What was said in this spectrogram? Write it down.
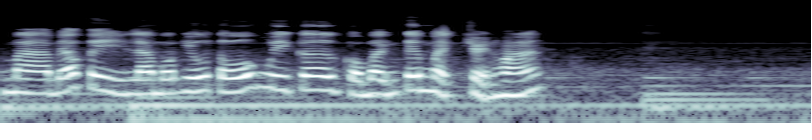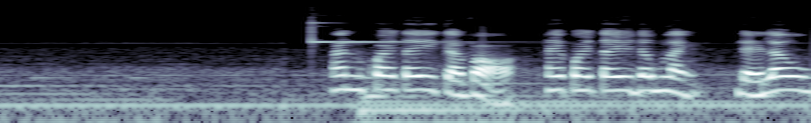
Mà béo phì là một yếu tố nguy cơ của bệnh tim mạch chuyển hóa. Ăn khoai tây cả vỏ hay khoai tây đông lạnh để lâu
